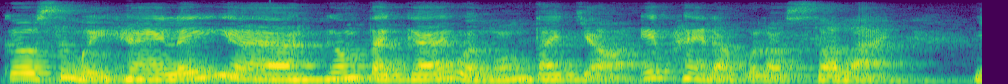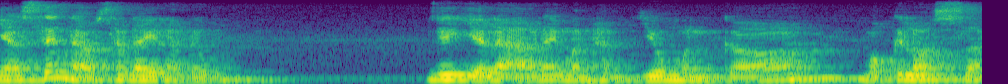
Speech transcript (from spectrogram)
Câu số 12 lấy uh, ngón tay cái và ngón tay trỏ ép hai đầu của lò xo lại. Nhận xét nào sau đây là đúng? Như vậy là ở đây mình hình dung mình có một cái lò xo.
